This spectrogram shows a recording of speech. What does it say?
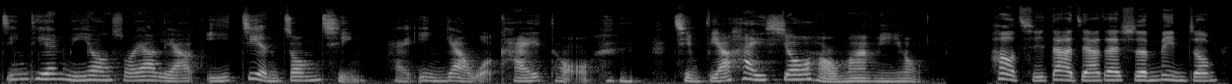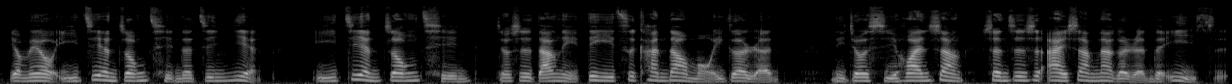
今天米用说要聊一见钟情，还硬要我开头，请不要害羞好吗？米用。好奇大家在生命中有没有一见钟情的经验？一见钟情就是当你第一次看到某一个人，你就喜欢上，甚至是爱上那个人的意思。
